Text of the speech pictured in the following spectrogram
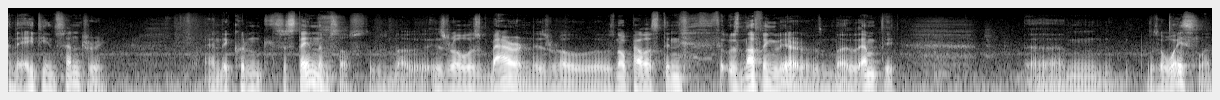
in the 18th century. And they couldn't sustain themselves. Was no, Israel was barren. Israel, there was no Palestinian. there was nothing there. It was, it was empty. Um, it was a wasteland.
